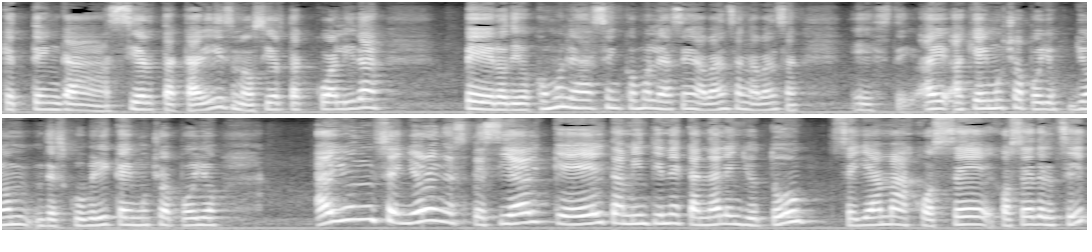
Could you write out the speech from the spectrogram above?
que tenga cierta carisma o cierta cualidad, pero digo, ¿cómo le hacen? ¿Cómo le hacen? Avanzan, avanzan. Este, hay, aquí hay mucho apoyo. Yo descubrí que hay mucho apoyo hay un señor en especial que él también tiene canal en YouTube, se llama José, José del Cid.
